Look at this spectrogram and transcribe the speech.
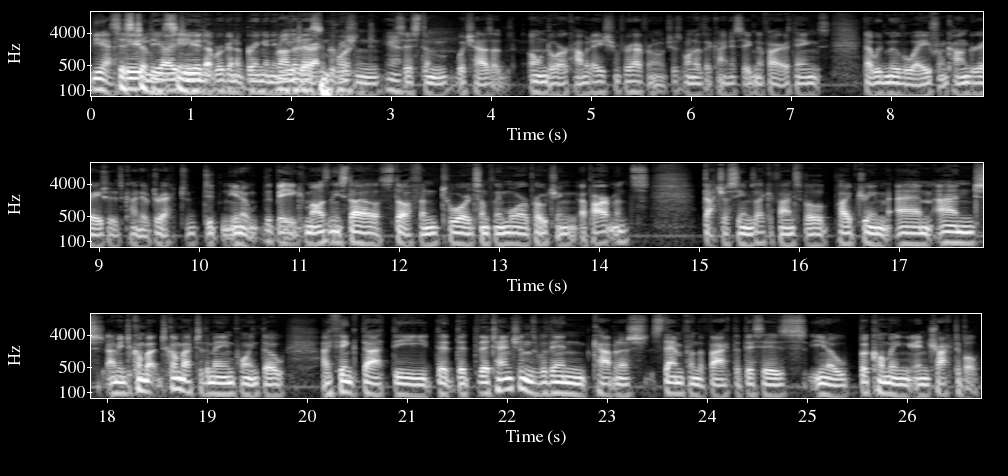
yeah, system, the, the idea that we're going to bring in a new direct provision yeah. system which has an own door accommodation for everyone, which is one of the kind of signifier things that would move away from congregated kind of direct, you know, the big Mosney style stuff and towards something more approaching apartments that just seems like a fanciful pipe dream. Um, and I mean, to come back to come back to the main point, though, I think that the, the the, the tensions within cabinet stem from the fact that this is you know becoming intractable.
